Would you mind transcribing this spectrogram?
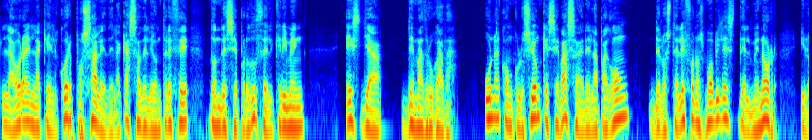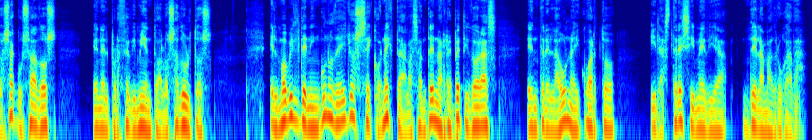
la hora en la que el cuerpo sale de la casa de León XIII, donde se produce el crimen, es ya de madrugada. Una conclusión que se basa en el apagón de los teléfonos móviles del menor y los acusados en el procedimiento a los adultos. El móvil de ninguno de ellos se conecta a las antenas repetidoras entre la una y cuarto y las tres y media de la madrugada.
